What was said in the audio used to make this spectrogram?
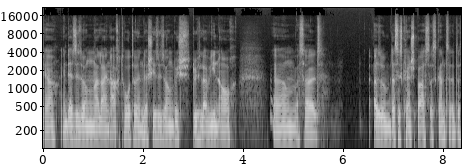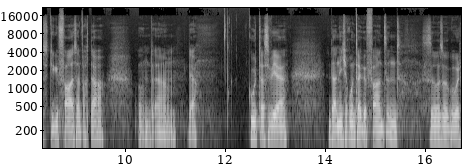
ja, in der Saison allein acht Tote, in der Skisaison durch, durch Lawinen auch, ähm, was halt, also das ist kein Spaß, das Ganze, das, die Gefahr ist einfach da. Und ähm, ja, gut, dass wir da nicht runtergefahren sind. So, so gut.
